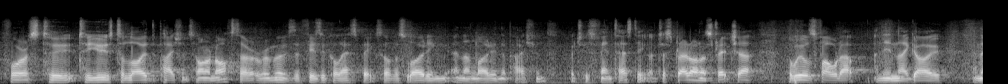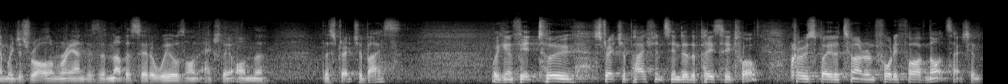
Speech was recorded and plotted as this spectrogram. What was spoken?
for us to, to use to load the patients on and off. So it removes the physical aspects of us loading and unloading the patients, which is fantastic. Just straight on a stretcher, the wheels fold up and then they go, and then we just roll them around. There's another set of wheels on actually on the, the stretcher base. We can fit two stretcher patients into the PC-12. Cruise speed of 245 knots. Actually,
